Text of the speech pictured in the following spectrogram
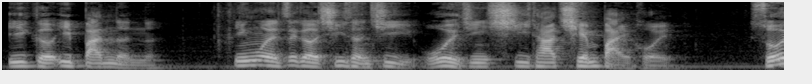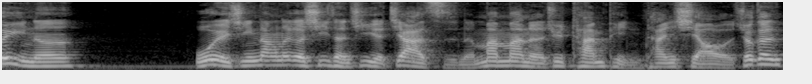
一个一般人了。因为这个吸尘器，我已经吸它千百回，所以呢，我已经让那个吸尘器的价值呢，慢慢的去摊平、摊销了。就跟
